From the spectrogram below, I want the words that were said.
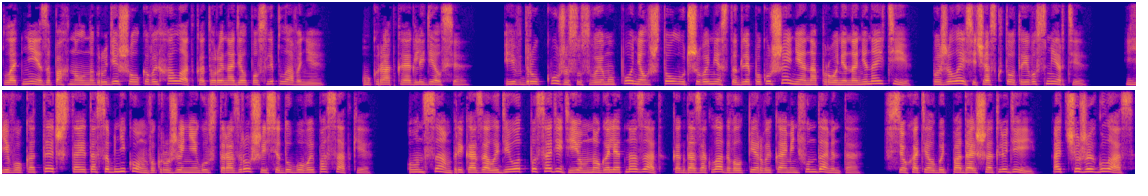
Плотнее запахнул на груди шелковый халат, который надел после плавания. Украдкой огляделся. И вдруг к ужасу своему понял, что лучшего места для покушения на Пронина не найти. Пожелай сейчас кто-то его смерти. Его коттедж стоит особняком в окружении густо разросшейся дубовой посадки. Он сам приказал идиот посадить ее много лет назад, когда закладывал первый камень фундамента. Все хотел быть подальше от людей, от чужих глаз.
